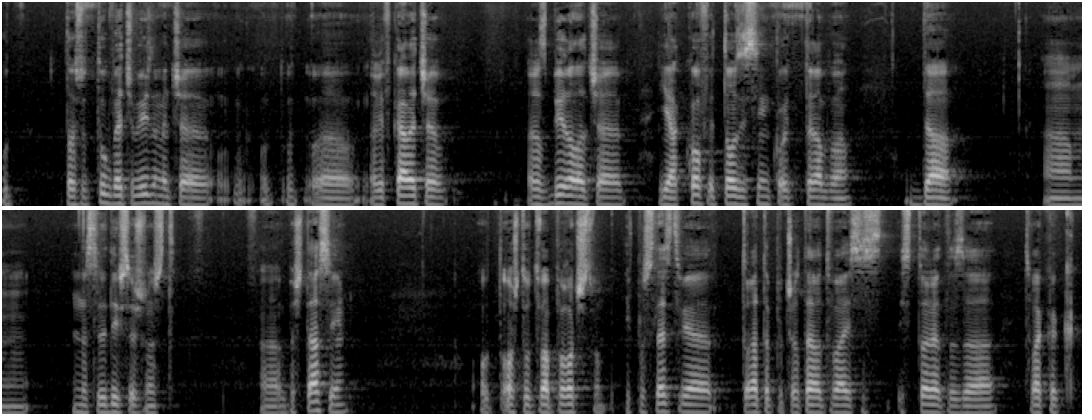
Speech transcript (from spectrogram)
От, тоест от тук вече виждаме, че от, от, от, Ривка вече разбирала, че Яков е този син, който трябва да ам, наследи всъщност а, баща си от, още от това пророчество. И в последствие Тората подчертава това и с историята за това как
